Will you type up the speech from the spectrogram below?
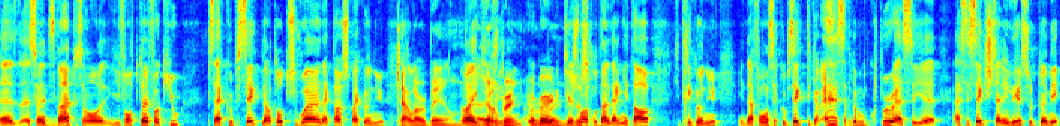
euh, sur un divan, puis sont- ils font tout un fuck you, puis ça coupe sec, puis entre autres, tu vois un acteur super connu, Carl Urban. Ouais, Euh, qui- Urban. Urban, qui a joué entre autres dans le dernier Thor, qui est très connu. Et dans le fond, ça coupe sec, t'es comme, ah, ça fait comme une coupure assez, euh, assez sec. Je suis allé lire sur le comic.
